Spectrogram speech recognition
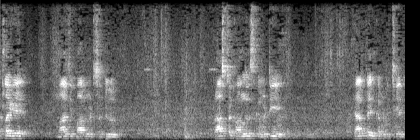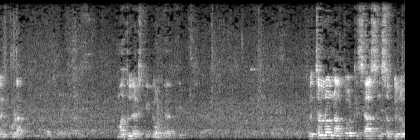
అట్లాగే మాజీ పార్లమెంట్ సభ్యులు రాష్ట్ర Congress committee campaign committee chairman కూడా మధు యాష్కి గౌడ్ గారికి. మిత్రుల్లో నా తోటి శాసనసభ్యులు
